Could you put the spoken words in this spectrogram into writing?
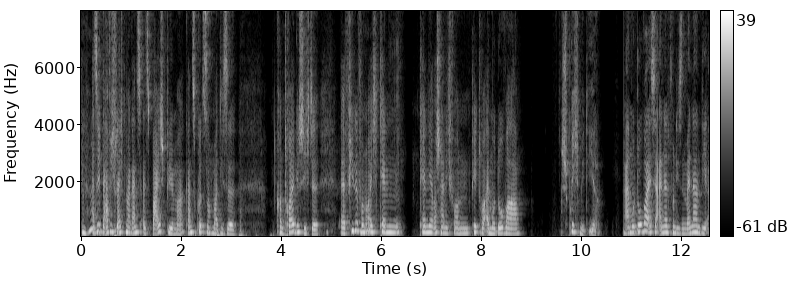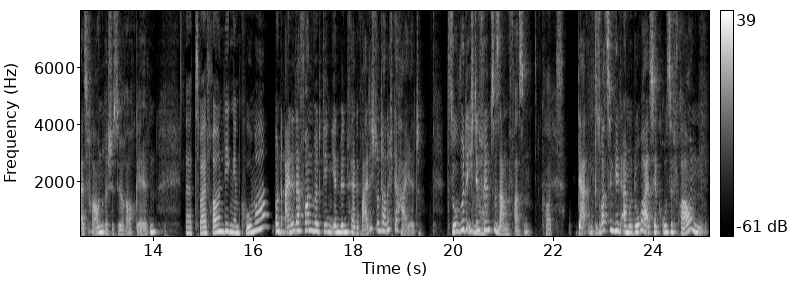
Mhm. Also darf ich vielleicht mal ganz als Beispiel mal ganz kurz noch mal diese Kontrollgeschichte. Äh, viele von mhm. euch kennen kennen ja wahrscheinlich von Pedro Almodovar Sprich mit ihr. Almodovar ist ja einer von diesen Männern, die als Frauenregisseure auch gelten. Äh, zwei Frauen liegen im Koma. Und eine davon wird gegen ihren Willen vergewaltigt und dadurch geheilt. So würde ich den ja. Film zusammenfassen. Kotz. Da, trotzdem gilt Almodovar als der große Frauen,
